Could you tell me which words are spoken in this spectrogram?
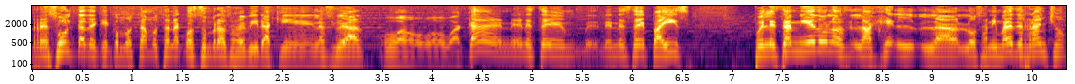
resulta de que como estamos tan acostumbrados a vivir aquí en la ciudad o, o- o acá en, en este, en este país, pues les da miedo los, la ge- la- los animales del rancho.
